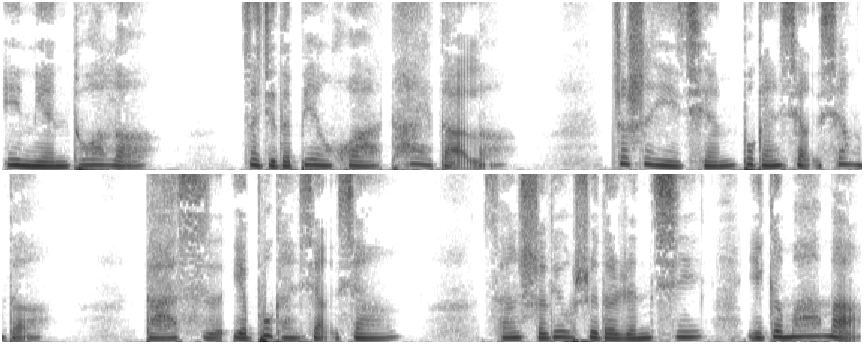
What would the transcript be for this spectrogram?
一年多了，自己的变化太大了。这是以前不敢想象的，打死也不敢想象。三十六岁的人妻，一个妈妈，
